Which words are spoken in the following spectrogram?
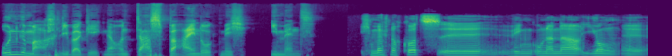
Ungemach, lieber Gegner. Und das beeindruckt mich immens. Ich möchte noch kurz äh, wegen Onana Jung. Äh,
